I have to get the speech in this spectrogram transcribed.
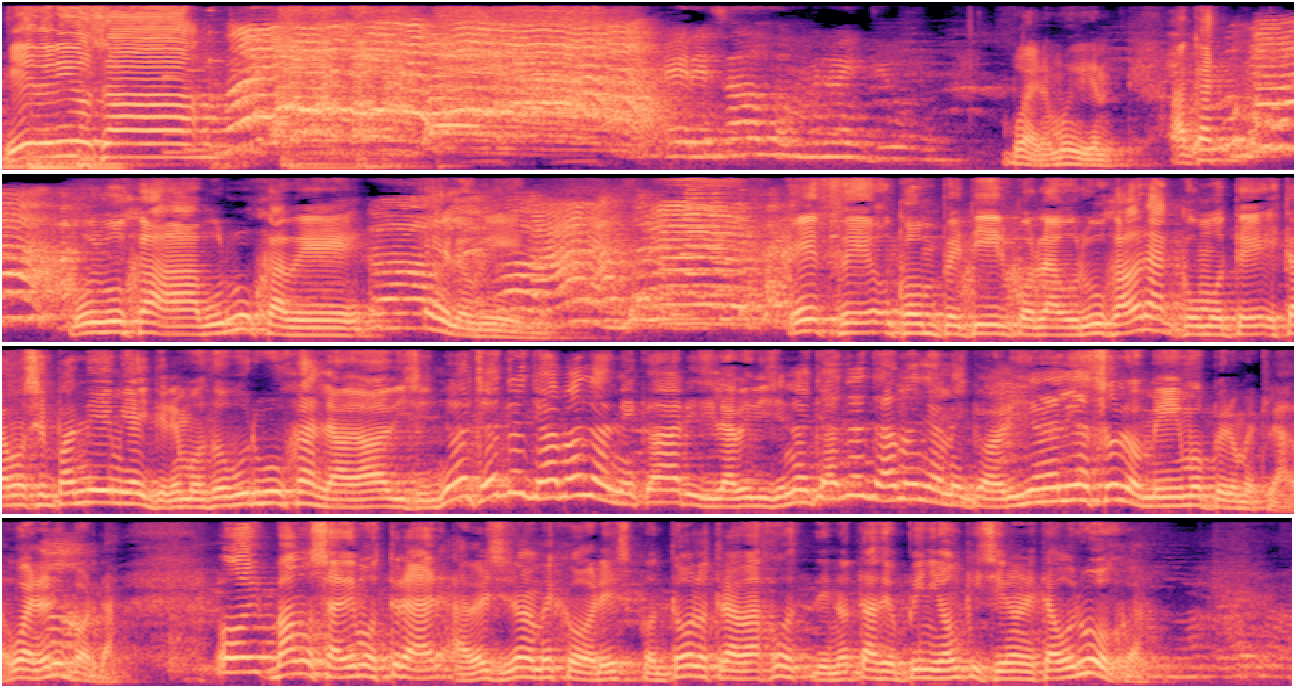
bienvenidos a... Egresados 2021. Bueno, muy bien. Acá... Burbuja A, burbuja B, es lo mismo. Es feo competir por la burbuja. Ahora, como te, estamos en pandemia y tenemos dos burbujas, la A dice, no, nosotros llaman las mejores. Y la B dice, no, nosotros llaman las mejores. Y en realidad son los mismos, pero mezclados. Bueno, no importa. Hoy vamos a demostrar, a ver si son los mejores, con todos los trabajos de notas de opinión que hicieron esta burbuja.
